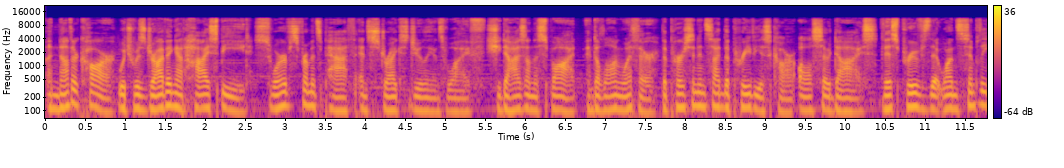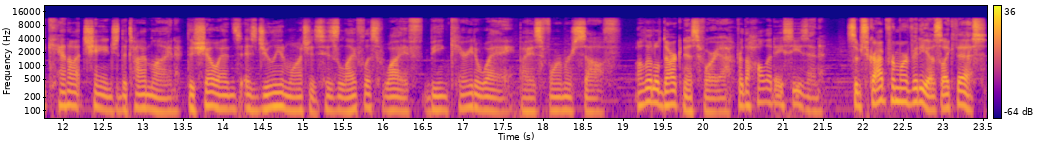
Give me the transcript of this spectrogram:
another car, which was driving at high speed, swerves from its path and strikes Julian's wife. She dies on the spot, and along with her, the person inside the previous car also dies. This proves that one simply cannot change the timeline. The show ends as Julian watches his lifeless wife being carried away by his former self. A little darkness for you for the holiday season. Subscribe for more videos like this,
